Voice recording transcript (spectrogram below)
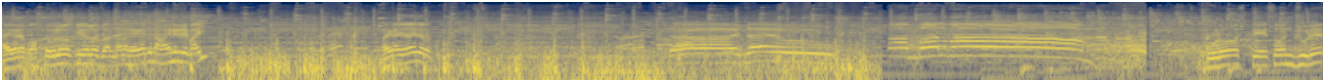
আর এখানে ভক্তগুলো কি হলো, জল ঢালা হয়ে গেছে না হয়নি রে ভাই? হয়ে গেছে তাই তো। পুরো স্টেশন জুড়ে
